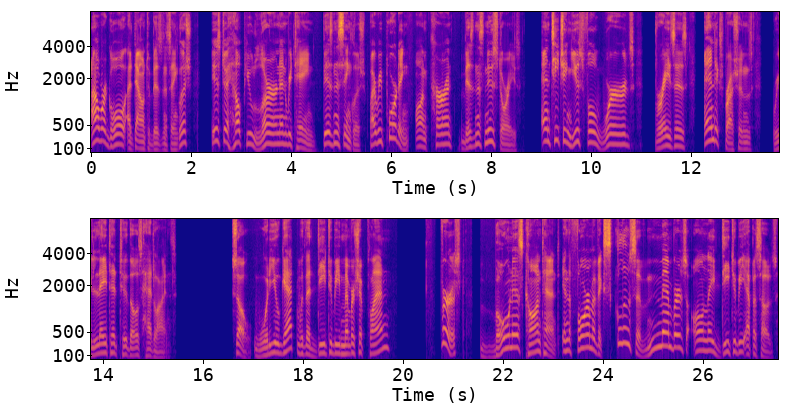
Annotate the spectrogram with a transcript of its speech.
Our goal at Down to Business English is to help you learn and retain business English by reporting on current business news stories and teaching useful words, phrases, and expressions related to those headlines. So, what do you get with a D2B membership plan? First, bonus content in the form of exclusive members only D2B episodes,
